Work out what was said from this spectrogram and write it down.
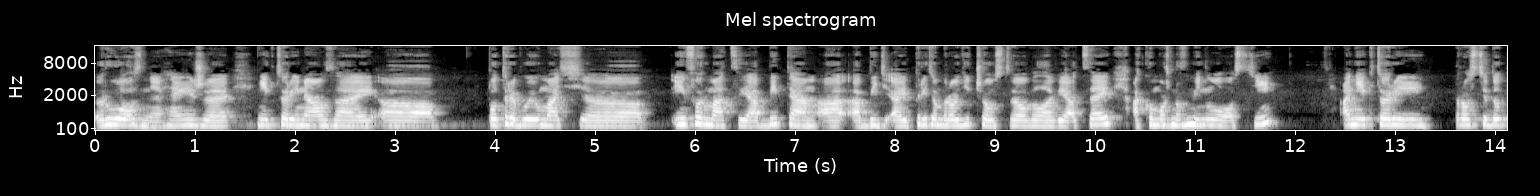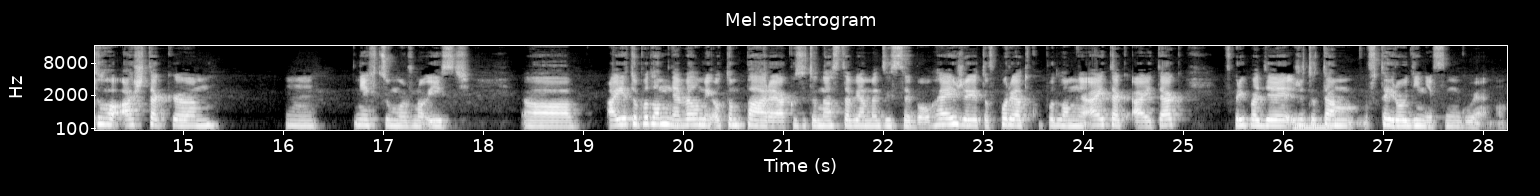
rôzne, hej, že niektorí naozaj uh, potrebujú mať uh, informácie a byť tam a, a byť aj pri tom rodičovstve oveľa viacej, ako možno v minulosti. A niektorí proste do toho až tak um, nechcú možno ísť. Uh, a je to podľa mňa veľmi o tom páre, ako si to nastavia medzi sebou. Hej, že je to v poriadku podľa mňa aj tak, aj tak, v prípade, že to tam v tej rodine funguje. No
